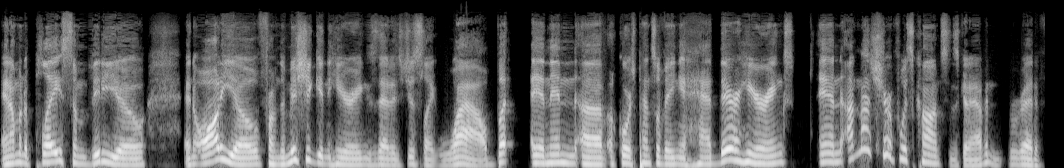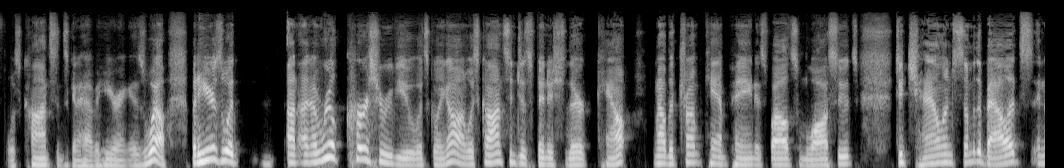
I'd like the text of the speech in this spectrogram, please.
And I'm going to play some video and audio from the Michigan hearings that is just like, wow. But, and then, uh, of course, Pennsylvania had their hearings. And I'm not sure if Wisconsin's going to have, I haven't read if Wisconsin's going to have a hearing as well. But here's what on, on, a real cursory review of what's going on, Wisconsin just finished their count. Now the Trump campaign has filed some lawsuits to challenge some of the ballots. And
